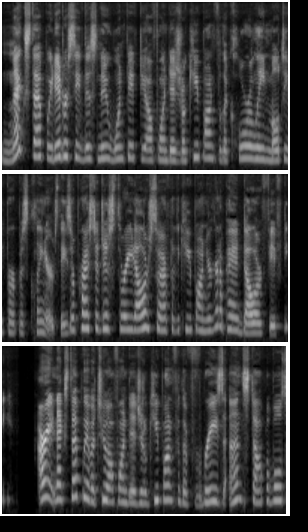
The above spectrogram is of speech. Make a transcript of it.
Next up, we did receive this new 150 off one digital coupon for the Chloralene multi-purpose cleaners. These are priced at just $3, so after the coupon, you're going to pay $1.50. All right, next up, we have a two off one digital coupon for the Febreze Unstoppables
